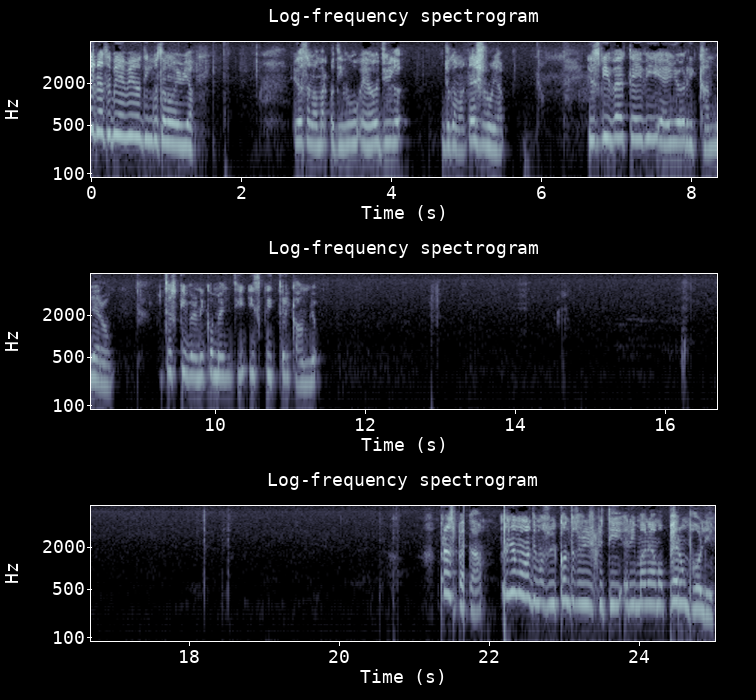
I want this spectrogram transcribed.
ragazzi, benvenuti in questa nuova video. Io sono Marco TV e oggi giochiamo a Clash Royale. Iscrivetevi e io ricambierò. Potete scrivere nei commenti iscritto ricambio. Però aspetta, andiamo un attimo sul conto degli iscritti e rimaniamo per un po' lì.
